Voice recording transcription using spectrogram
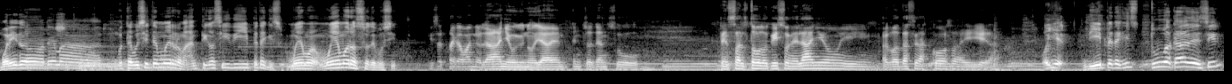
Bonito tema. Te pusiste muy romántico, sí, di Petaquis. Muy, muy amoroso te pusiste. Quizás está acabando el año y uno ya en- entra ya en su. pensar todo lo que hizo en el año y acordarse las cosas y era. Oye, DJ Petaquis, tú acabas de decir,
